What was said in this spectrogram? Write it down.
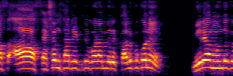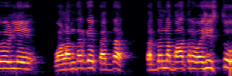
ఆ ఆ సెక్షన్స్ అన్నింటిని కూడా మీరు కలుపుకొని మీరే ముందుకు వెళ్ళి వాళ్ళందరికీ పెద్ద పెద్దన్న పాత్ర వహిస్తూ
